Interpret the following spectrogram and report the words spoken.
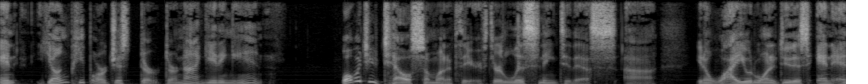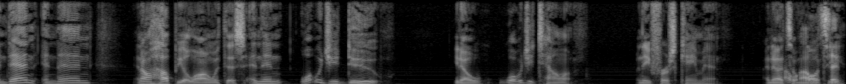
And young people are just they're they're not getting in. What would you tell someone if they if they're listening to this? Uh, you know, why you would want to do this, and and then and then and I'll help you along with this. And then what would you do? You know, what would you tell them when they first came in? I know it's a I- I multi. say-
